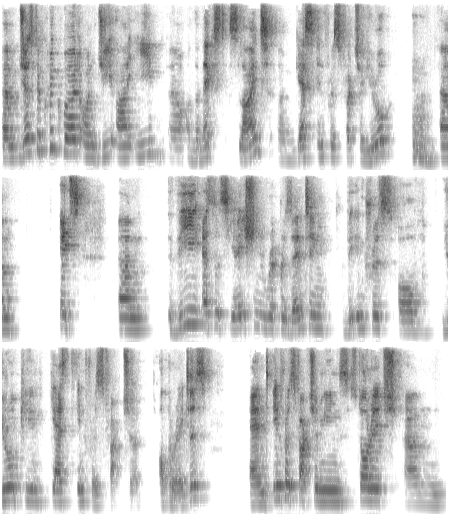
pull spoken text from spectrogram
Um, just a quick word on GIE uh, on the next slide, um, Gas Infrastructure Europe. um, it's um, the association representing the interests of European gas infrastructure operators. And infrastructure means storage, um,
